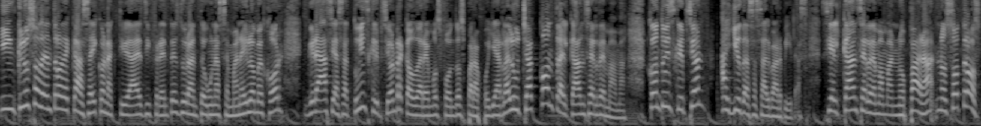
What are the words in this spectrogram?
incluso dentro de casa y con actividades diferentes durante una semana. Y lo mejor, gracias a tu inscripción recaudaremos fondos para apoyar la lucha contra el cáncer de mama. Con tu inscripción ayudas a salvar vidas. Si el cáncer de mama no para, nosotros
